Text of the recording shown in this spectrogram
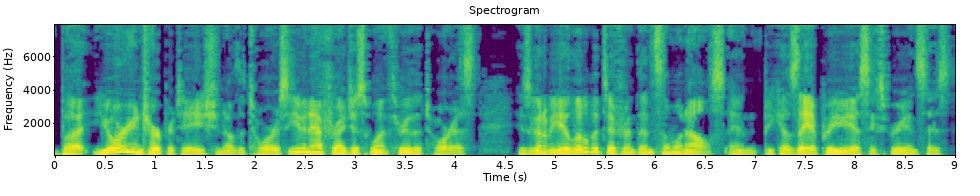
but your interpretation of the torus, even after I just went through the torus, is going to be a little bit different than someone else. And because they have previous experiences,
